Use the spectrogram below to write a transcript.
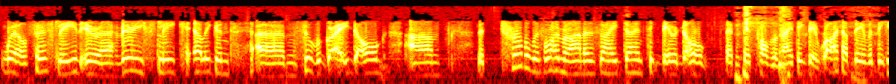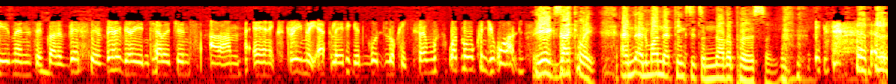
Well, firstly, they're a very sleek, elegant, um, silver grey dog. Um, the trouble with Weimaraners, they don't think they're a dog. That's their problem. they think they're right up there with the humans. They've got a ve- they're very, very intelligent um, and extremely athletic and good looking. So, what more can you want? Yeah, exactly. And and one that thinks it's another person. Exactly.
